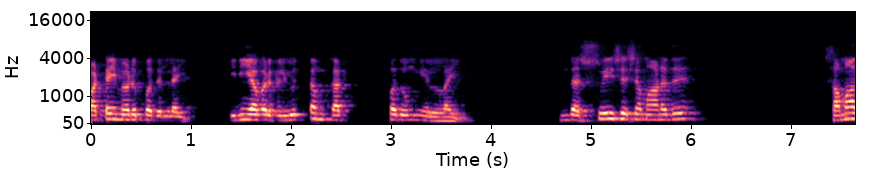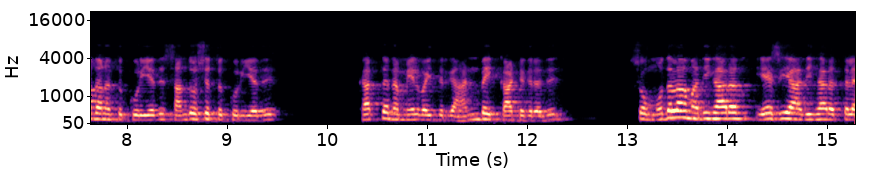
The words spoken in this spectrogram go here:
பட்டயம் எடுப்பதில்லை. இனி அவர்கள் யுத்தம் கற்பதும் இல்லை. இந்த சுவிசேஷமானது சமாதானத்துக்குரியது சந்தோஷத்துக்குரியது. கர்த்தர் நம்ம மேல் வைத்திருக்க அன்பை காட்டுகிறது. சோ முதலாம் அதிகாரம் ஏசிய அதிகாரத்துல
